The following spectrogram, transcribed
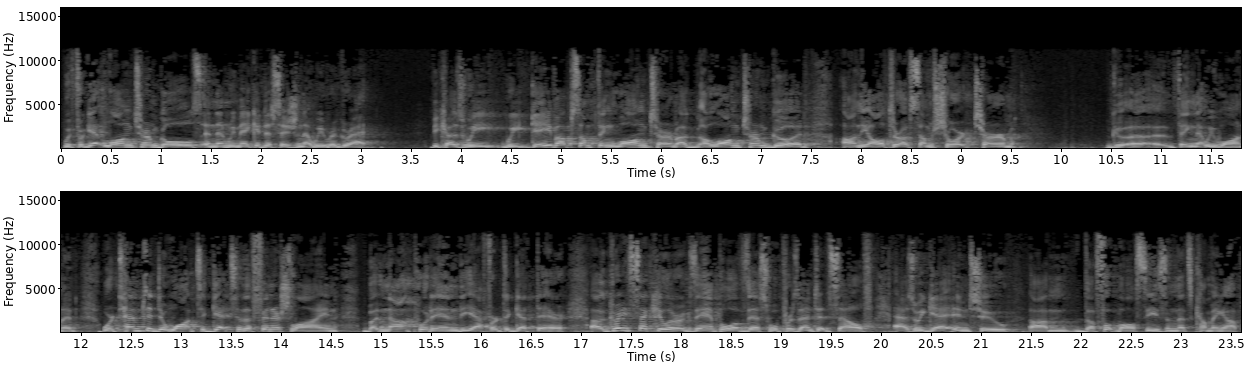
We forget long-term goals and then we make a decision that we regret. Because we, we gave up something long-term, a, a long-term good on the altar of some short-term uh, thing that we wanted. We're tempted to want to get to the finish line, but not put in the effort to get there. A great secular example of this will present itself as we get into um, the football season that's coming up.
